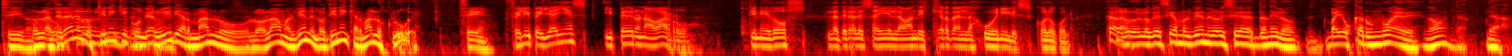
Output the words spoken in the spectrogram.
Sí, los laterales los tienen que construir y armarlo, lo hablábamos el viernes, lo tienen que armar los clubes. Sí. Felipe Yáñez y Pedro Navarro. Tiene dos laterales ahí en la banda izquierda en las juveniles, Colo Colo. Claro, Lo que decíamos el viernes lo dice Danilo, vaya a buscar un 9, ¿no? Ya, ya,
